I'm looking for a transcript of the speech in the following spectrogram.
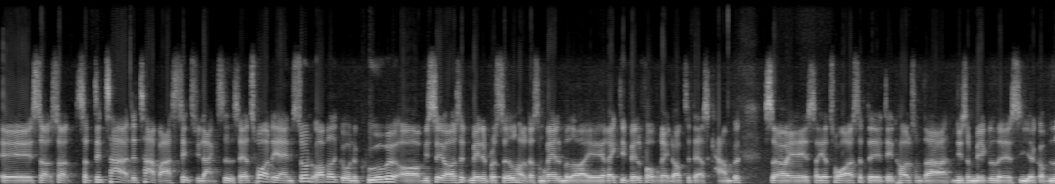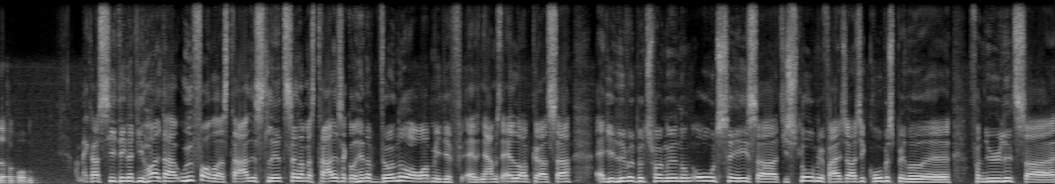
Øh, så så, så det, tager, det tager bare sindssygt lang tid. Så jeg tror, det er en sund opadgående kurve, og vi ser også et Made Brazil-hold, der som regel møder øh, rigtig velforberedt op til deres kampe. Så, øh, så jeg tror også, at det, det er et hold, som der, ligesom Mikkel øh, siger, går videre fra gruppen. Og man kan også sige, at det er en af de hold, der har udfordret Astralis lidt. Selvom Astralis er gået hen og vundet over dem i det, altså nærmest alle opgør, så er de alligevel blevet tvunget nogle OT's, og de slog dem jo faktisk også i gruppespillet øh, for nyligt. Så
